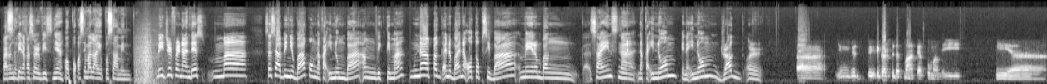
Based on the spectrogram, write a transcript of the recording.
Parang Sir- pinaka-service niya. Opo, kasi malayo po sa amin po. Major Fernandez, ma sasabi niyo ba kung nakainom ba ang biktima? Na pag ano ba, na autopsy ba? Mayroon bang uh, signs na nakainom, pinainom, drugged or Ah, yung with regards to that matter po ma'am, i, i ah,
